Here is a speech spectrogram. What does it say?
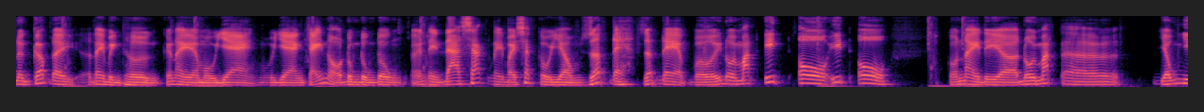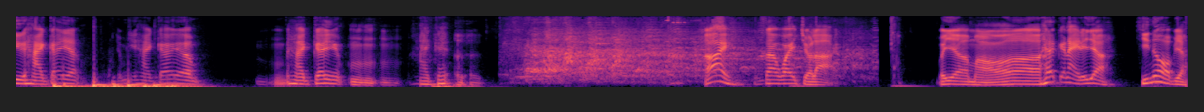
nâng cấp đây. Ở đây bình thường cái này là màu vàng màu vàng cháy nổ đùng đùng đùng. Cái này đa sắc này bảy sắc cầu dòng rất đẹp rất đẹp với đôi mắt ít ô ít ô. Còn này thì đôi mắt uh, giống như hai cái giống như hai cái uh, hai cái ừ, ừ, hai cái ừ, ừ. Rồi, chúng ta quay trở lại. Bây giờ mở hết cái này đi chưa? chín hộp giờ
